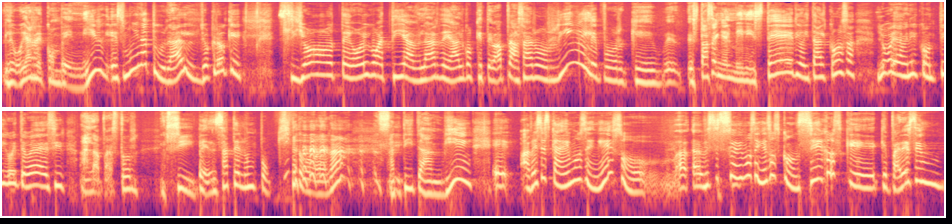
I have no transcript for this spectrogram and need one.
le voy a reconvenir. Es muy natural. Yo creo que si yo te oigo a ti hablar de algo que te va a pasar horrible porque eh, estás en el ministerio y tal cosa, yo voy a venir contigo y te voy a decir, a la pastor. Sí. Pensátelo un poquito, ¿verdad? Sí. A ti también. Eh, a veces caemos en eso. A, a veces caemos en esos consejos que, que parecen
